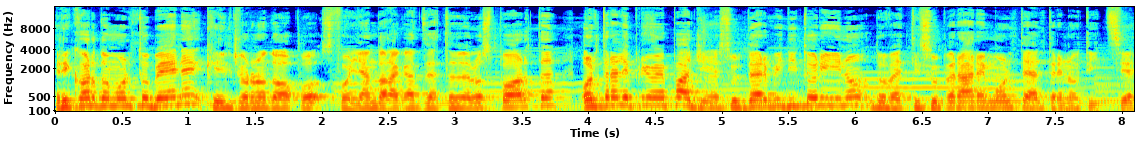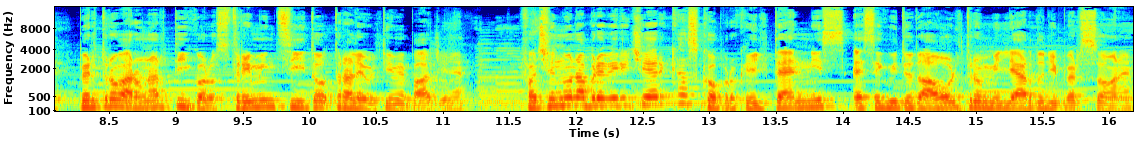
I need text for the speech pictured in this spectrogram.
Ricordo molto bene che il giorno dopo, sfogliando la Gazzetta dello Sport, oltre alle prime pagine sul derby di Torino, dovetti superare molte altre notizie per trovare un articolo streaming sito tra le ultime pagine. Facendo una breve ricerca scopro che il tennis è seguito da oltre un miliardo di persone.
